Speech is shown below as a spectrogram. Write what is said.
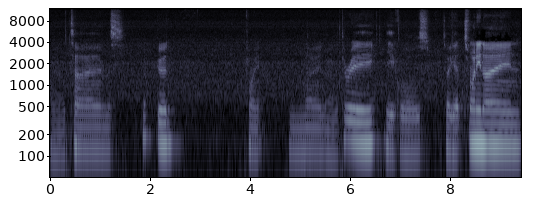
Uh, times, oh, good, 0.903 equals, so I get 29.34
